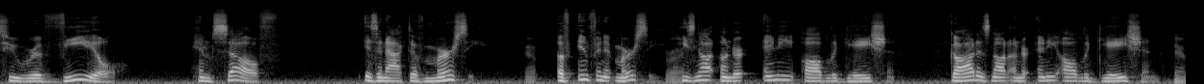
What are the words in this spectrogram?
to reveal himself is an act of mercy, Yeah. of infinite mercy. Right. He's not under any obligation. God is not under any obligation Yeah.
